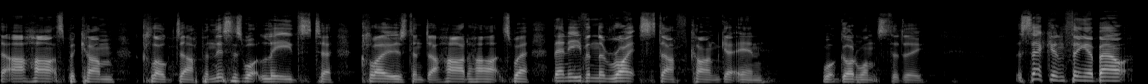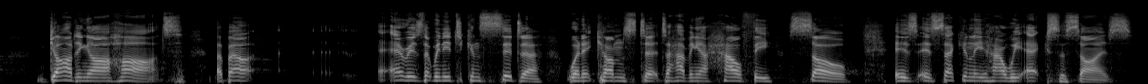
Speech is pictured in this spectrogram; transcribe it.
that our hearts become clogged up. And this is what leads to closed and to hard hearts, where then even the right stuff can't get in, what God wants to do. The second thing about guarding our heart, about areas that we need to consider when it comes to, to having a healthy soul, is, is secondly how we exercise.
